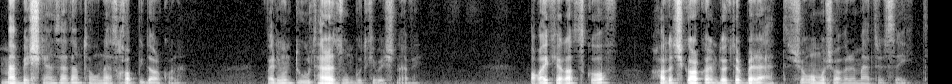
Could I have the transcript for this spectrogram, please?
من بشکن زدم تا اون از خواب بیدار کنم. ولی اون دورتر از اون بود که بشنوه آقای کلاس گفت حالا چیکار کنیم دکتر برد؟ شما مشاور مدرسه اید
